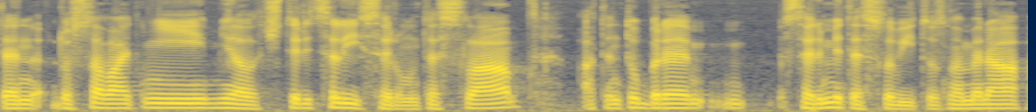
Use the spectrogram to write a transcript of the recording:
Ten dosavadní měl 4,7 Tesla a tento bude 7 Teslový, to znamená,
